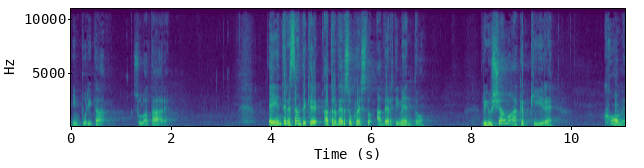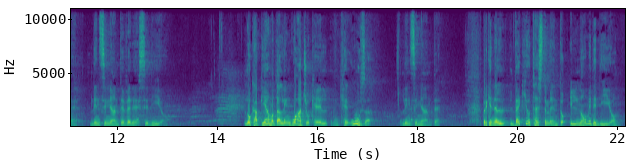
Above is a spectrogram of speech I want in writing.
impurità sull'altare. È interessante che attraverso questo avvertimento riusciamo a capire come l'insegnante vedesse Dio. Lo capiamo dal linguaggio che, che usa l'insegnante. Perché nel Vecchio Testamento il nome di Dio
